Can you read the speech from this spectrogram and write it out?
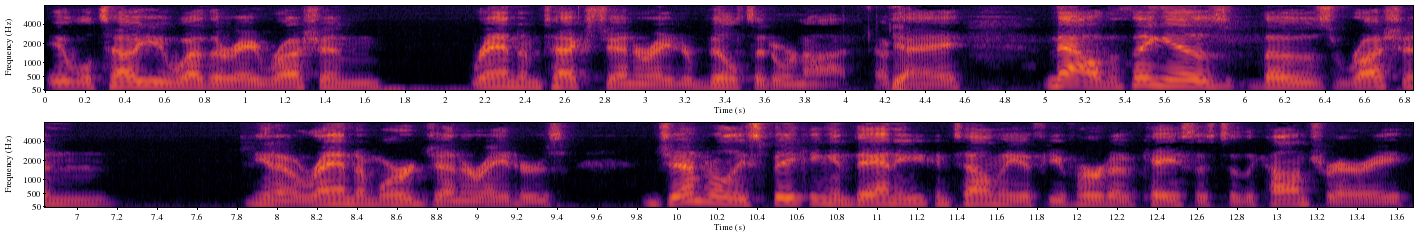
it will tell you whether a Russian random text generator built it or not. Okay. Now the thing is, those Russian, you know, random word generators, generally speaking, and Danny, you can tell me if you've heard of cases to the contrary,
